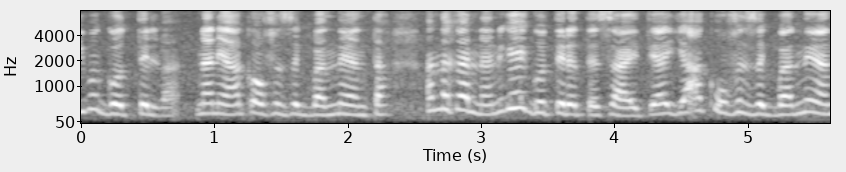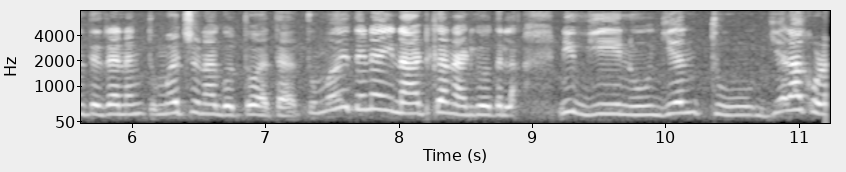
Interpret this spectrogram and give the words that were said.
ನಿಮಗೆ ಗೊತ್ತಿಲ್ವ? ನಾನು ಯಾಕೆ ಆಫೀಸಿಗೆ ಬಂದೆ ಅಂತ? ಅಂದಾಗ ನನಗೆ ಗೊತ್ತಿರುತ್ತೆ ಸಾಹಿತ್ಯ. ಯಾಕೆ ಆಫೀಸಿಗೆ ಬಂದೆ ಅಂತಿದ್ರೆ ನಂಗೆ ತುಂಬ ಚೆನ್ನಾಗಿ ಗೊತ್ತು ಆತ ತುಂಬ ದಿನ ಈ ನಾಟಕ ನಡೆಯೋದಿಲ್ಲ. ನೀವು ಏನು, ಎಂತು, ಎಲ್ಲ ಕೂಡ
